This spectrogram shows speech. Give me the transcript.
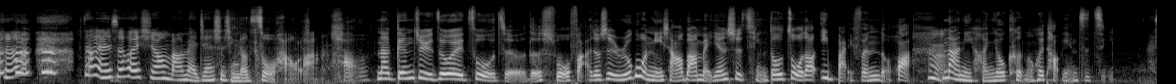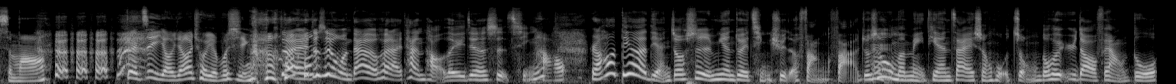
当然是会希望把每件事情都做好啦。好，那根据这位作者的说法，就是如果你想要把每件事情都做到一百分的话，那你很有可能会讨厌自己。什么？对自己有要求也不行。对，就是我们待会会来探讨的一件事情。好，然后第二点就是面对情绪的方法，就是我们每天在生活中都会遇到非常多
